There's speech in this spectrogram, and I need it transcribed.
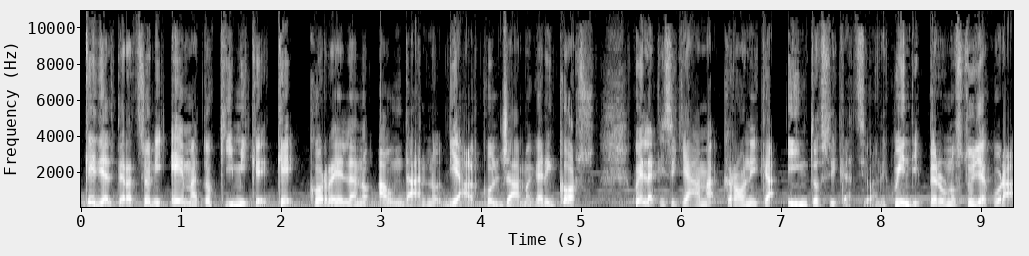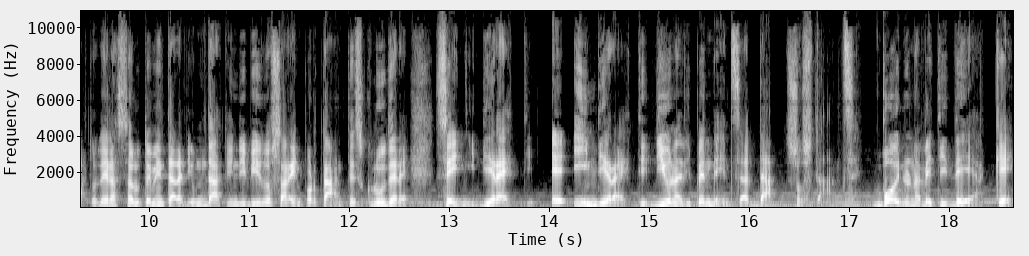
che di alterazioni ematochimiche che correlano a un danno di alcol già magari in corso, quella che si chiama cronica intossicazione. Quindi, per uno studio accurato della salute mentale di un dato individuo sarà importante escludere segni diretti e indiretti di una dipendenza da sostanze. Voi non avete idea che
